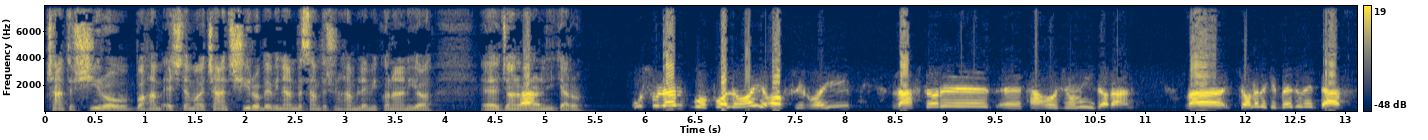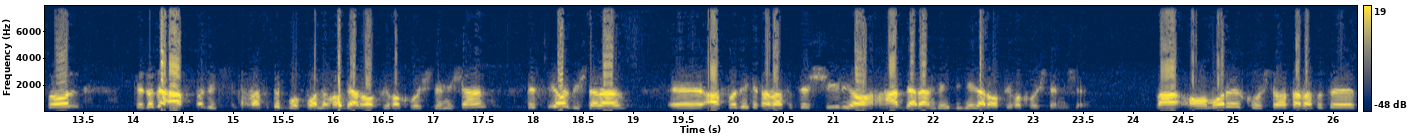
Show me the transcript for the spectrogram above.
چند تا شیر رو با هم اجتماع چند شیر رو ببینن به سمتشون حمله می‌کنن یا جانوران بله. دیگر رو اصولا بوفالوهای آفریقایی رفتار تهاجمی دارن و جالبه که بدونید در سال تعداد افرادی که توسط بوفالوها در آفریقا کشته میشن بسیار بیشتر از افرادی که توسط شیر یا هر درنده دیگه در آفریقا کشته میشه. و آمار کشتار توسط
